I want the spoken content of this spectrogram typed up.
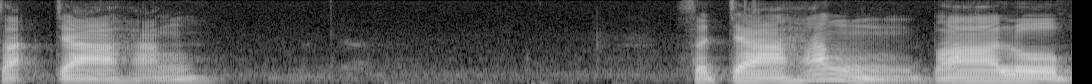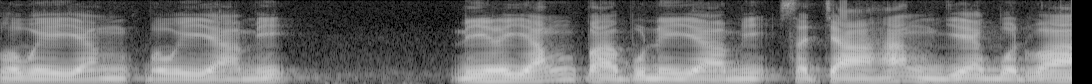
สจาหัง สจาหังพาโลภเวยังภเวยามิ นิรยังปาปุณยามิ สจาหังแยกบทว่า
